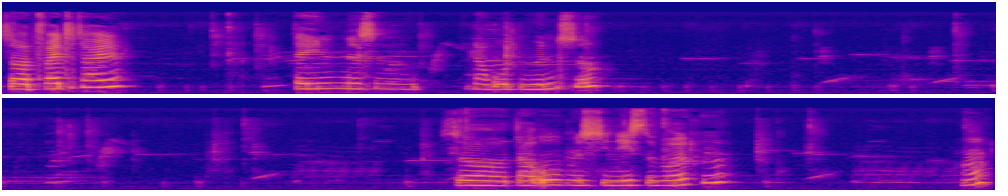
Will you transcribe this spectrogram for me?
So, zweiter Teil. Da hinten ist ein, eine rote Münze. So, da oben ist die nächste Wolke. Hm?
